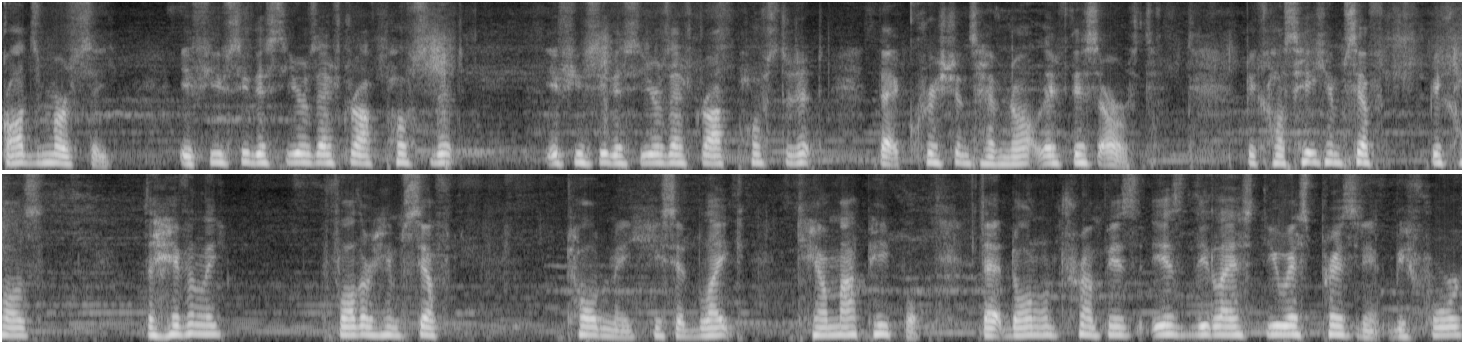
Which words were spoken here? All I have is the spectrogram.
God's mercy. If you see this years after I've posted it, if you see this years after I've posted it, that Christians have not left this earth because he himself, because the Heavenly Father himself told me, he said, Blake, tell my people that Donald Trump is, is the last U.S. president before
